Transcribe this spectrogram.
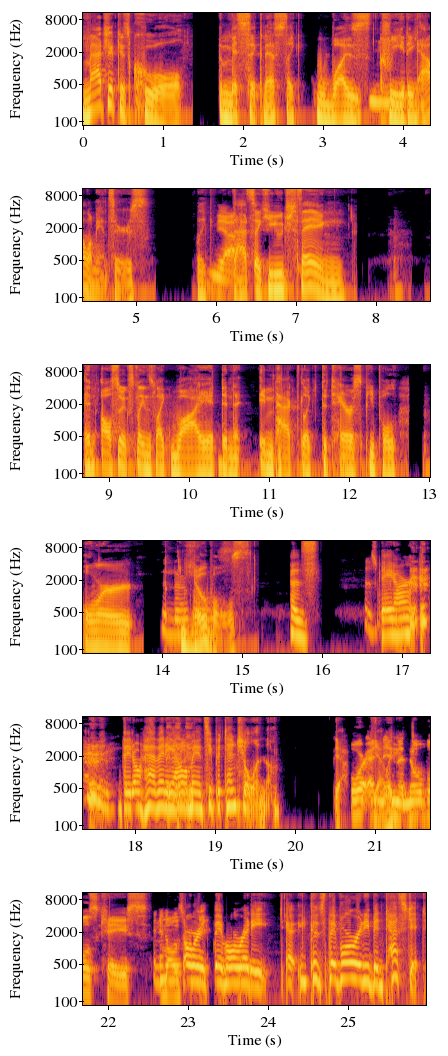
Magic is cool. The mist sickness like was mm-hmm. creating allomancers. Like yeah. that's a huge thing. It also explains like why it didn't impact like the Terris people or the nobles. Because they aren't, they don't have any allomancy potential in them. Yeah. Or yeah, in, like, the nobles' case, most or they've already because they've already been tested.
